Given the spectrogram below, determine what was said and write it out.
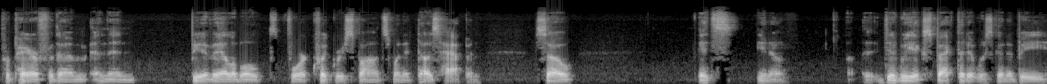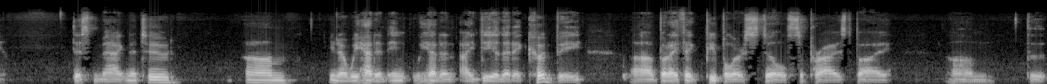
prepare for them and then be available for a quick response when it does happen. So it's, you know, did we expect that it was going to be this magnitude? Um, you know we had an we had an idea that it could be, uh, but I think people are still surprised by um, the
